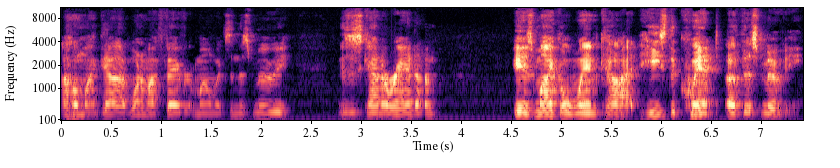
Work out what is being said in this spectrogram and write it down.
oh my God, one of my favorite moments in this movie, this is kind of random, is Michael Wincott. He's the Quint of this movie.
